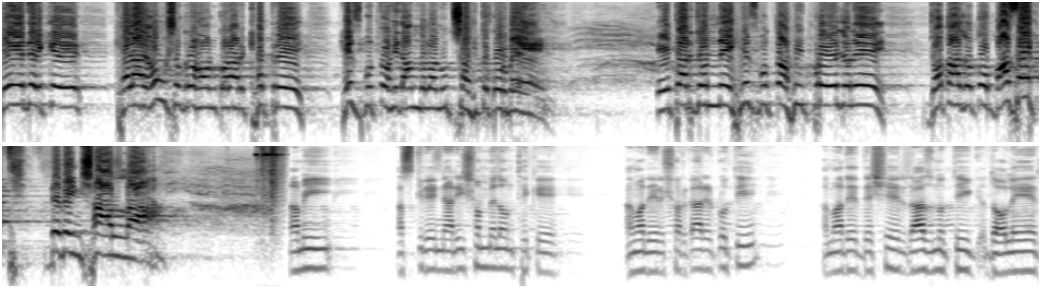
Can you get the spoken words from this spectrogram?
মেয়েদেরকে খেলায় অংশগ্রহণ করার ক্ষেত্রে হিজবুত তহিদ আন্দোলন উৎসাহিত করবে। এটার জন্য হিজবুত তহিদ প্রয়োজনে যথাযথ বাজেট দেবে ইনশাআল্লাহ। আমি আজকের এই নারী সম্মেলন থেকে আমাদের সরকারের প্রতি, আমাদের দেশের রাজনৈতিক দলের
